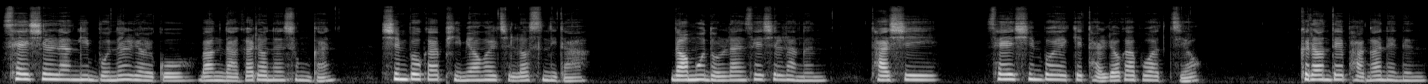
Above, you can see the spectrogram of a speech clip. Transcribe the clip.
새 신랑이 문을 열고 막 나가려는 순간 신부가 비명을 질렀습니다. 너무 놀란 새 신랑은 다시 새 신부에게 달려가 보았지요. 그런데 방 안에는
